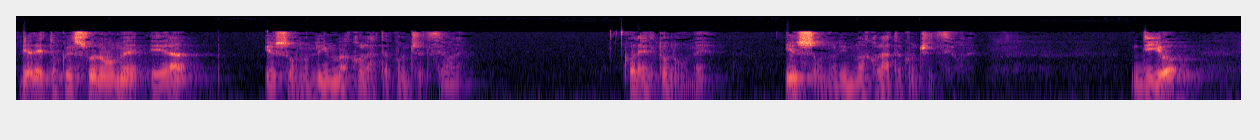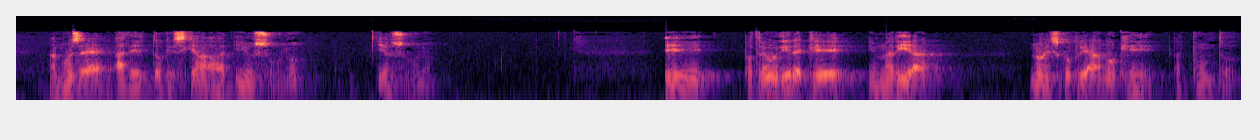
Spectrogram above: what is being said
Gli ha detto che il suo nome era Io sono l'Immacolata Concezione. Qual è il tuo nome? Io sono l'Immacolata Concezione. Dio a Mosè ha detto che si chiamava Io sono, io sono. E potremmo dire che in Maria noi scopriamo che appunto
